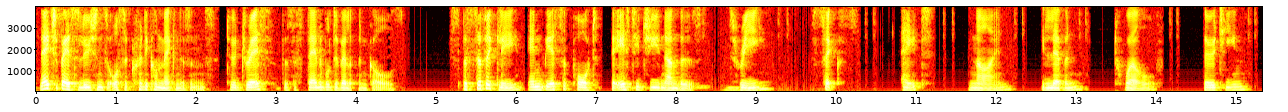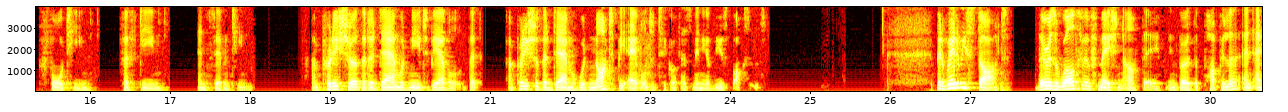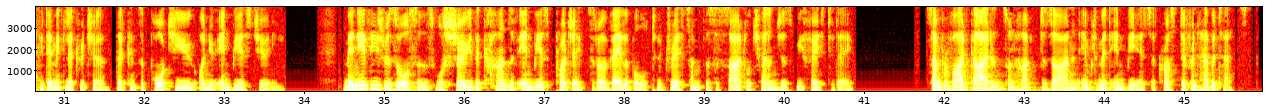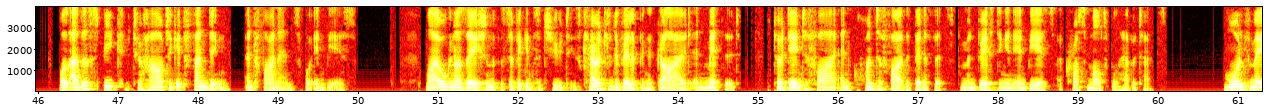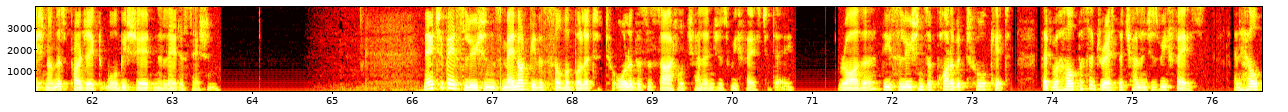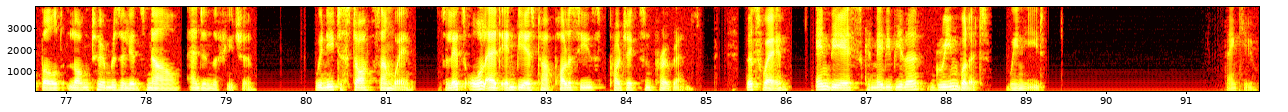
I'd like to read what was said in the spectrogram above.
Nature-based solutions are also critical mechanisms to address the Sustainable Development Goals. Specifically, NBS support the SDG numbers 3, 6, 8, 9, 11, 12, 13, 14, 15, and 17. I'm pretty sure that a dam would need to be able that I'm pretty sure the dam would not be able to tick off as many of these boxes. But where do we start? There is a wealth of information out there in both the popular and academic literature that can support you on your NBS journey. Many of these resources will show you the kinds of NBS projects that are available to address some of the societal challenges we face today. Some provide guidance on how to design and implement NBS across different habitats, while others speak to how to get funding and finance for NBS. My organization, the Pacific Institute, is currently developing a guide and method to identify and quantify the benefits from investing in NBS across multiple habitats. More information on this project will be shared in a later session. Nature-based solutions may not be the silver bullet to all of the societal challenges we face today. Rather, these solutions are part of a toolkit that will help us address the challenges we face and help build long-term resilience now and in the future. We need to start somewhere, so let's all add NBS to our policies, projects, and programs. This way, NBS can maybe be the green bullet we need. Thank you.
